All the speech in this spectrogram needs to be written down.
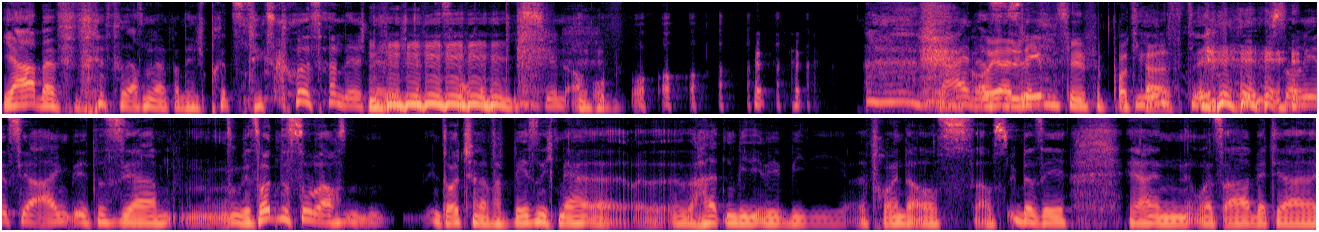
Ja, aber lassen wir einfach den Spritzexkurs an der Stelle. Ich dachte, das halt ein bisschen auf. Nein, das Euer ist, Lebenshilfe-Podcast. Die, die, die Story ist ja eigentlich, das ist ja, wir sollten das so auch in Deutschland einfach wesentlich mehr äh, halten wie, wie, wie die Freunde aus, aus Übersee. Ja, in den USA wird ja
